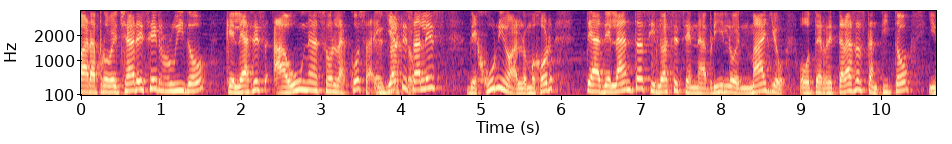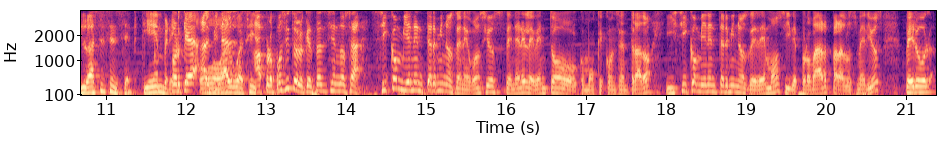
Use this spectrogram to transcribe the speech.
para aprovechar ese ruido que le haces a una sola cosa. Y ya te sales de junio, a lo mejor te adelantas y lo haces en abril o en mayo, o te retrasas tantito y lo haces en septiembre. Porque al o final, algo así. a propósito de lo que estás diciendo, o sea, sí conviene en términos de negocios tener el evento como que concentrado y sí conviene en términos de demos y de probar para los medios, pero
